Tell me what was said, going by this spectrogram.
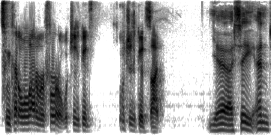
so we've had a lot of referral, which is good, which is a good sign. Yeah, I see. And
